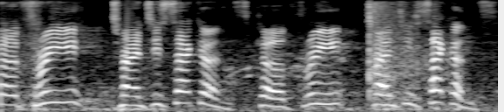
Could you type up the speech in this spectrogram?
Curve three. Twenty seconds. Curve three. Twenty seconds.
